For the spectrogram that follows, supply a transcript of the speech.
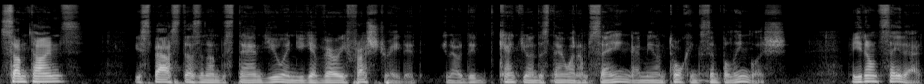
Sometimes your spouse doesn't understand you and you get very frustrated. You know, did, can't you understand what I'm saying? I mean, I'm talking simple English. But you don't say that.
